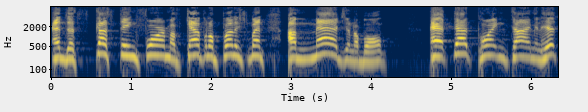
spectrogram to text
and disgusting form of capital punishment imaginable at that point in time in history.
